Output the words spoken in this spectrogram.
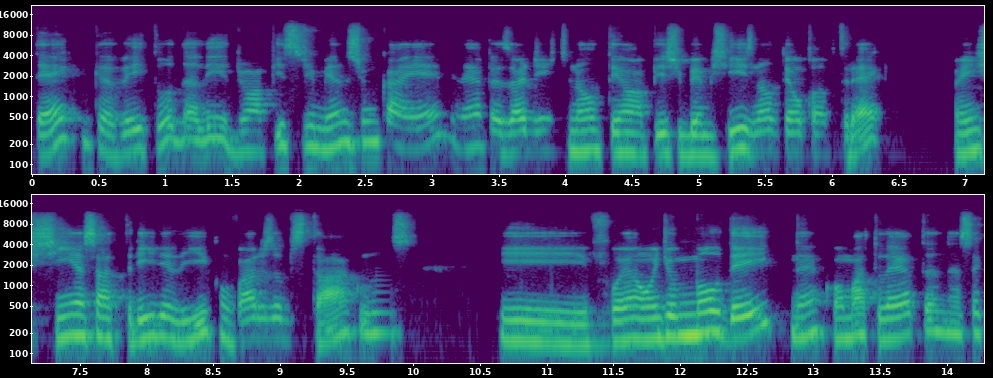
técnica veio toda ali, de uma pista de menos de um km, né? Apesar de a gente não ter uma pista de BMX, não ter um pump track, a gente tinha essa trilha ali com vários obstáculos e foi aonde eu me moldei, né, como atleta nessa,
